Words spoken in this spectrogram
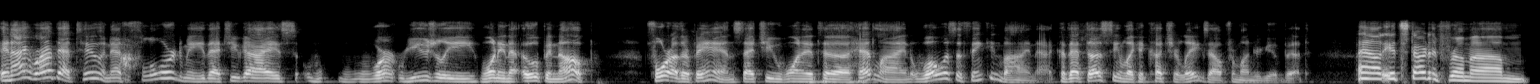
and I read that too, and that floored me that you guys w- weren't usually wanting to open up for other bands that you wanted to headline. What was the thinking behind that? Because that does seem like it cut your legs out from under you a bit. Well, it started from um,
